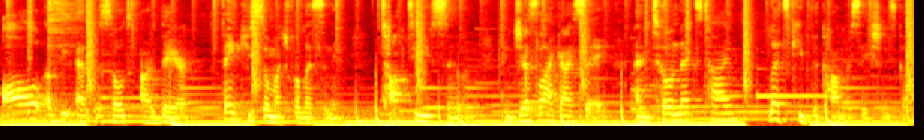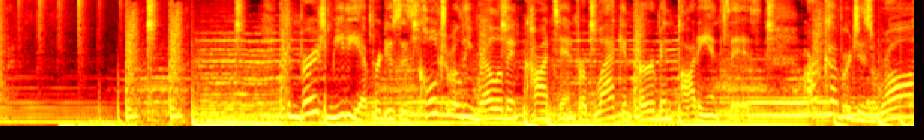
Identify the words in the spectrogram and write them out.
All of the episodes are there. Thank you so much for listening. Talk to you soon. And just like I say, until next time, let's keep the conversations going. Converge Media produces culturally relevant content for Black and urban audiences. Our coverage is raw,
